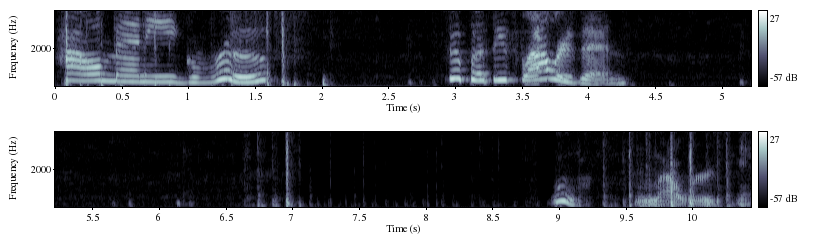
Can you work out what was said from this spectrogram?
how many groups to put these flowers in. Ooh, flowers in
